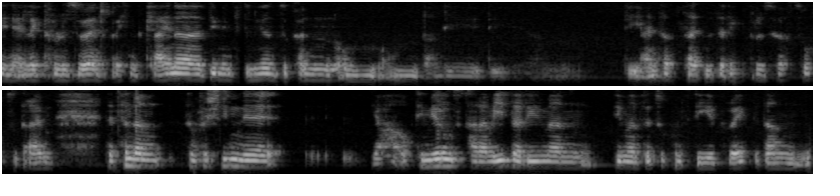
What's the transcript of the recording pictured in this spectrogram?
den Elektrolyseur entsprechend kleiner dimensionieren zu können, um, um dann die, die, die Einsatzzeiten des Elektrolyseurs hochzutreiben. Das sind dann so verschiedene ja, Optimierungsparameter, die man, die man für zukünftige Projekte dann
